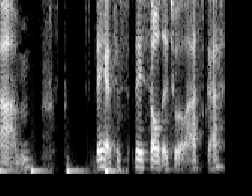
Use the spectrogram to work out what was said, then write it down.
um, they had to they sold it to Alaska.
